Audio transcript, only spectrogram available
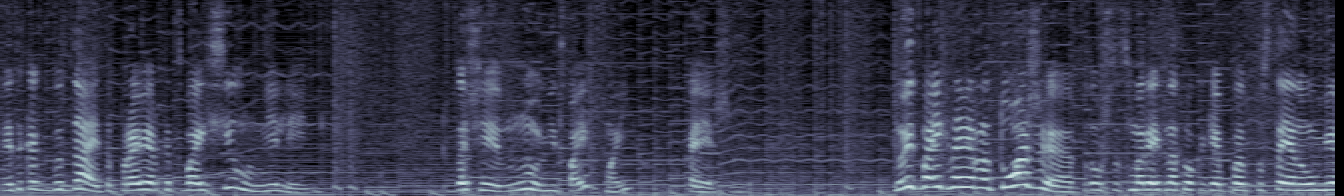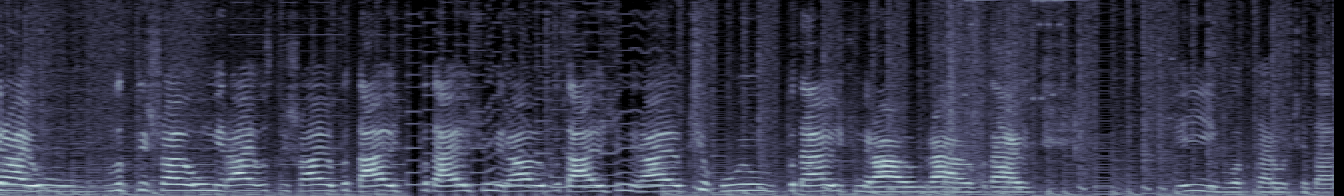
Это как бы, да, это проверка твоих сил, но мне лень. Точнее, ну, не твоих, моих, конечно. Ну и твоих, наверное, тоже, потому что смотреть на то, как я постоянно умираю, воскрешаю, умираю, воскрешаю, пытаюсь, пытаюсь, умираю, пытаюсь, умираю, психую, пытаюсь, умираю, умираю, пытаюсь. И вот, короче, да.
